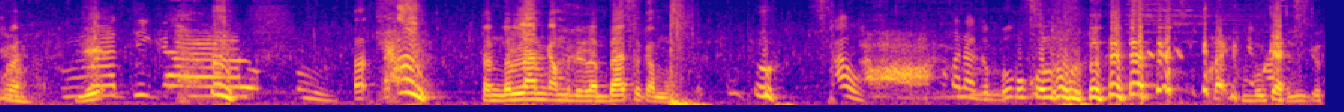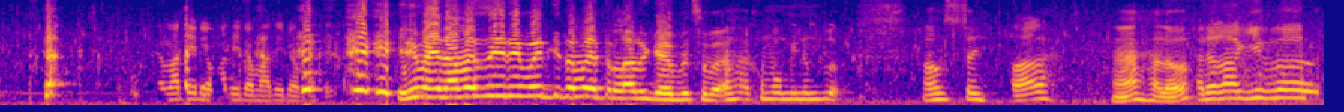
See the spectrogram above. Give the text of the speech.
Wah, Mati kau. uh, uh, tenggelam kamu dalam batu kamu. Uh, Au. Kena gebuk. pukul pukul. Kena gebukanku. Udah mati, udah mati, udah mati, udah mati. ini main apa sih ini main kita main terlalu gabut semua. Ah, aku mau minum dulu. Aus coy. Oh, Hah, halo? ada lagi, Pel.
